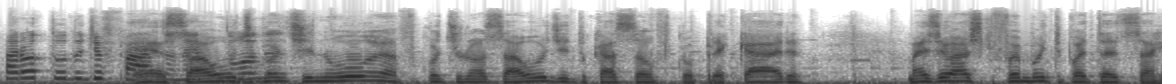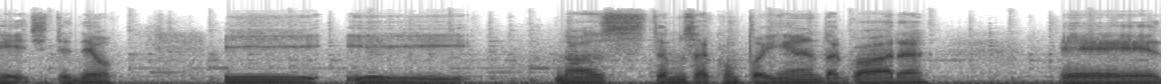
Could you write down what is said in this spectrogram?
Parou tudo de fato, é, né? Saúde Todas... continua, continua a saúde, educação ficou precária. Mas eu acho que foi muito importante essa rede, entendeu? E, e nós estamos acompanhando agora. É,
